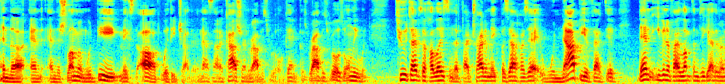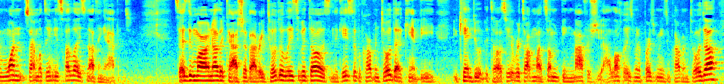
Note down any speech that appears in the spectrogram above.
and the and, and the shlamim would be mixed up with each other, and that's not a kasha in Rabbah's rule again, because Rabbah's rule is only with two types of chalaisim that if I try to make bazar chazeh, it would not be effective. Then even if I lump them together in one simultaneous chalais, nothing happens. Says the Gemara another kasha. In the case of a korban toda, it can't be you can't do it betos. Here we're talking about someone being mafish. Halacha is when a person brings a korban toda,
